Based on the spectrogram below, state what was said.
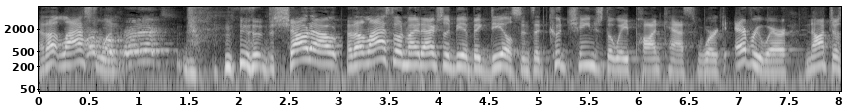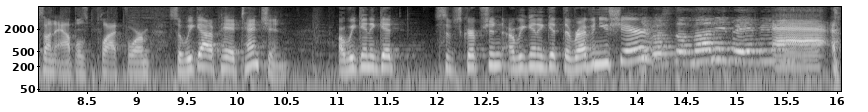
Now, that last one. critics. Shout out! Now, that last one might actually be a big deal since it could change the way podcasts work everywhere, not just on Apple's platform. So we gotta pay attention. Are we gonna get subscription? Are we gonna get the revenue share? Give us the money, baby. Ah.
